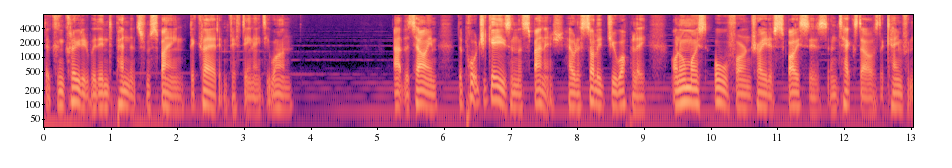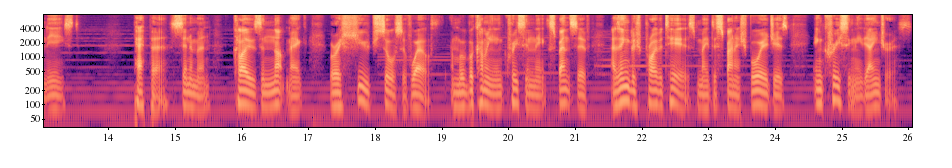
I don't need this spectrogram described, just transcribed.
that concluded with independence from Spain declared in 1581. At the time, the Portuguese and the Spanish held a solid duopoly on almost all foreign trade of spices and textiles that came from the east. Pepper, cinnamon, cloves, and nutmeg were a huge source of wealth and were becoming increasingly expensive as English privateers made the Spanish voyages increasingly dangerous.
